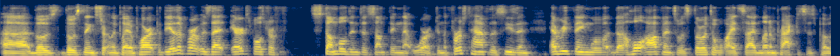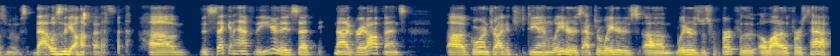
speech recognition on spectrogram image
Uh, those those things certainly played a part. But the other part was that Erik Spoelstra stumbled into something that worked. In the first half of the season, everything, the whole offense was throw it to Whiteside, let him practice his post moves. That was the offense. um, the second half of the year, they said not a great offense. Uh, Goran Dragic, Dion Waiters, after Waiters, um, Waiters was hurt for the, a lot of the first half.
